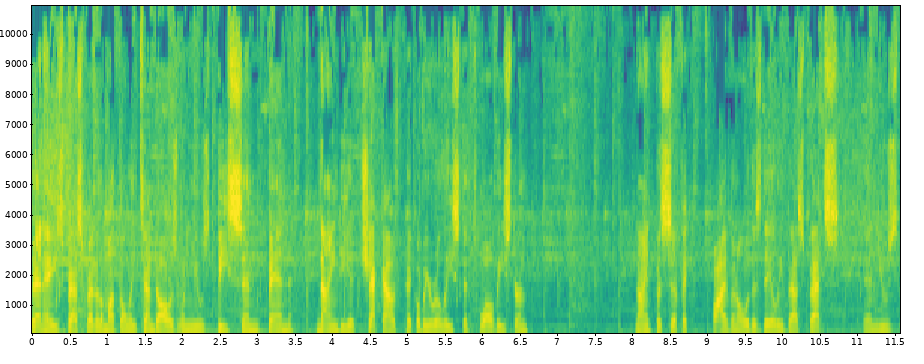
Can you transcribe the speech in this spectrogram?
Ben Hayes, best bet of the month, only $10 when you use VSIN Ben 90 at checkout. Pick will be released at 12 Eastern, 9 Pacific, 5 0 with his daily best bets. And use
